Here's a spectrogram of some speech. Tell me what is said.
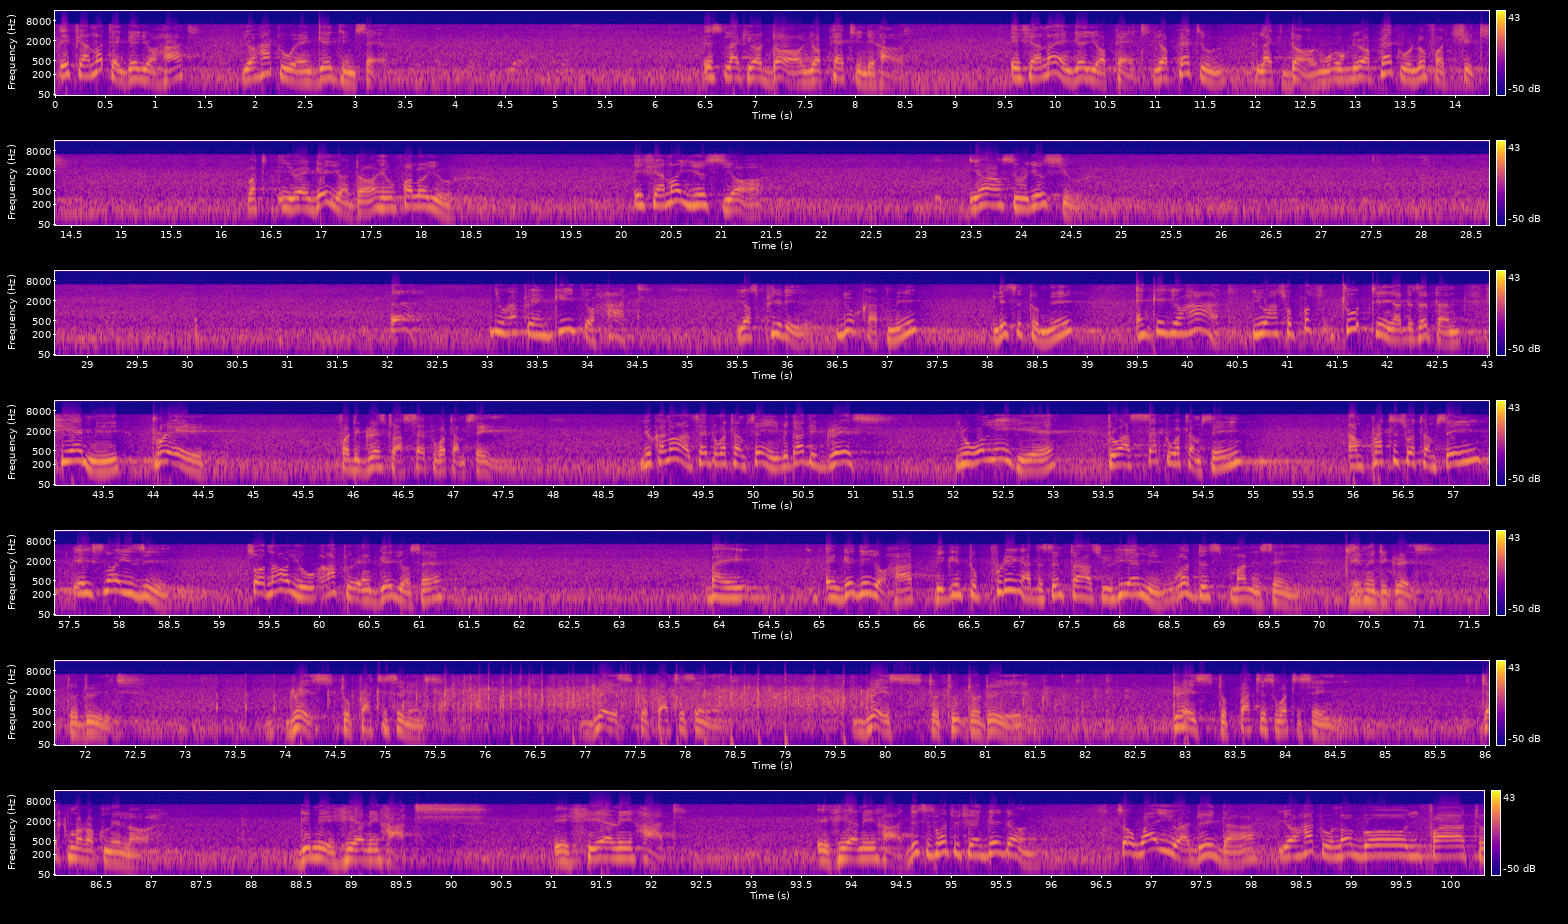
If you are not engaged your heart, your heart will engage himself. It's like your dog, your pet in the house. If you are not engaged your pet, your pet will, like dog, your pet will look for cheat. But you engage your door, he will follow you. If you are not used your, yours will use you. You have to engage your heart, your spirit. Look at me, listen to me, engage your heart. You are supposed to two things at the same time. Hear me, pray for the grace to accept what I'm saying. You cannot accept what I'm saying without the grace. You only hear to accept what I'm saying and practice what I'm saying. It's not easy. So now you have to engage yourself by engaging your heart, begin to pray at the same time as you hear me. What this man is saying, give me the grace to do it. Grace to practicing it. Grace to practicing it grace to, to, to do it. Grace to practice what he's saying. Take more of me, Lord. Give me a hearing heart. A hearing heart. A hearing heart. This is what you should engage on. So while you are doing that, your heart will not go far to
